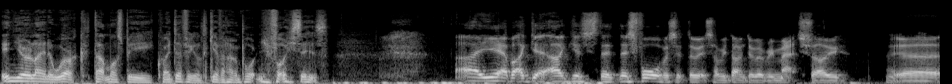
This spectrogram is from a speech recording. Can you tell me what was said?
in your line of work, that must be quite difficult, given how important your voice is. Uh, yeah, but I, get, I guess there's four of us that do it, so we don't do every match. So uh,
